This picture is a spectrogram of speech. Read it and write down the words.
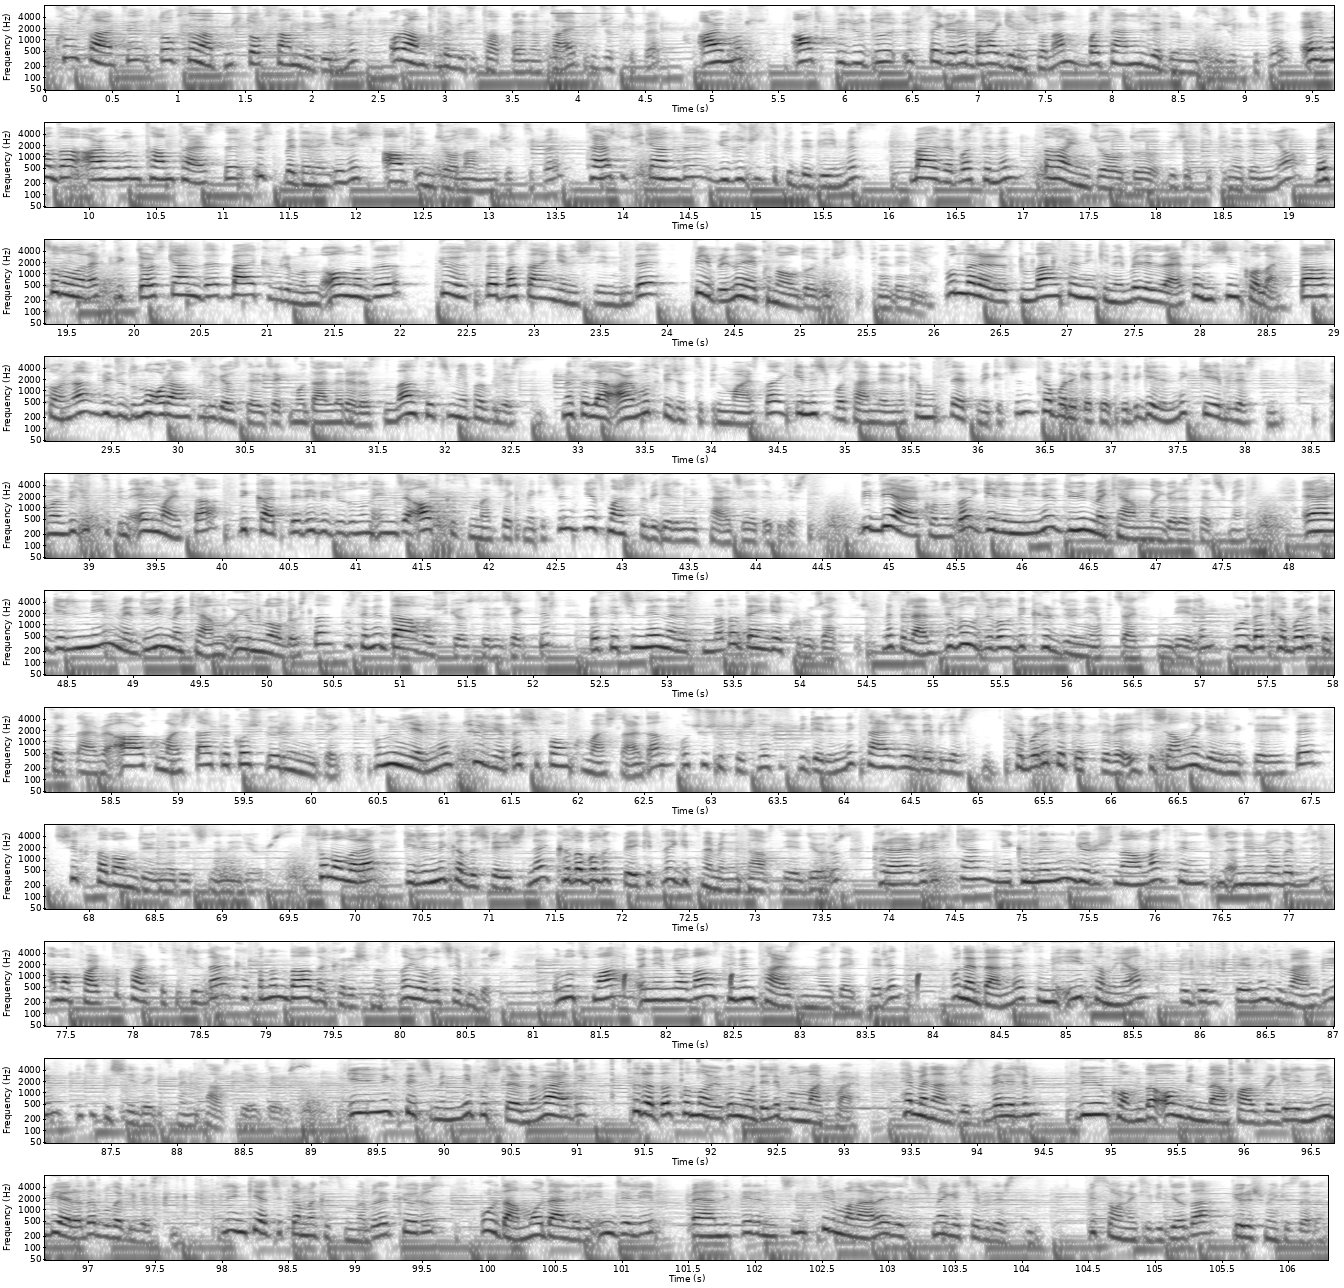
Kum saati 90-60-90 dediğimiz orantılı vücut hatlarına sahip vücut tipi. Armut, alt vücudu üste göre daha geniş olan basenli dediğimiz vücut tipi. Elmada armudun tam tersi üst bedeni geniş, alt ince olan vücut tipi. Ters üçgende yüzücü tipi dediğimiz bel ve basenin daha ince olduğu vücut tipine deniyor. Ve son olarak dikdörtgende bel kıvrımının olmadığı göğüs ve basen genişliğinin de birbirine yakın olduğu vücut tipine deniyor. Bunlar arasından seninkini belirlersen işin kolay. Daha sonra vücudunu orantılı gösterecek modeller arasından seçim yapabilirsin. Mesela armut vücut tipin varsa geniş basenlerini kamufle etmek için kabarık etekli bir gelinlik giyebilirsin. Ama vücut tipin elma ise dikkatleri vücudunun ince alt kısmına çekmek için yırtmaçlı bir gelinlik tercih edebilirsin. Bir diğer konu da gelinliğini düğün mekanına göre seçmek. Eğer gelinliğin ve düğün mekanın uyumlu olursa bu seni daha hoş gösterecektir ve seçimlerin arasında da denge kuracaktır. Mesela cıvıl cıvıl bir kır düğünü yapacaksın diyelim. Burada kabarık etekler ve ağır kumaşlar pek hoş görünmeyecektir. Bunun yerine tül ya da şifon kumaşlardan uçuş uçuş hafif bir gelinlik tercih edebilirsin. Kabarık etekli ve ihtişamlı gelinlikleri ise şık salon düğünleri için öneriyoruz. Son olarak gelinlik alışverişine kalabalık bir ekiple gitmemeni tavsiye ediyoruz. Karar verirken yakınlarının görüşünü almak senin için önemli olabilir ama farklı farklı fikirler kafanın daha da karışmasına yol açabilir. Unutma, önemli olan senin tarzın ve zevklerin. Bu nedenle seni iyi tanıyan ve görüşlerine güvendiğin iki kişiyle gitmeni tavsiye ediyoruz. Gelinlik seçiminin ipuçlarını verdik. Sırada sana uygun modeli bulmak var. Hemen adresi verelim. Düğün.com'da 10.000'den fazla gelinliği bir arada bulabilirsin. Linki açıklama kısmına bırakıyoruz. Buradan modelleri inceleyip beğendiklerin için firmalarla iletişime geçebilirsin. Bir sonraki videoda görüşmek üzere.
